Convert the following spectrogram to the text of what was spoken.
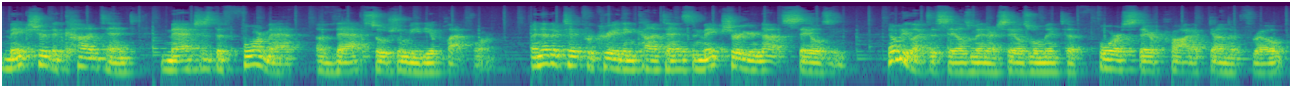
make sure the content matches the format of that social media platform. Another tip for creating content is to make sure you're not salesy. Nobody likes a salesman or saleswoman to force their product down their throat.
